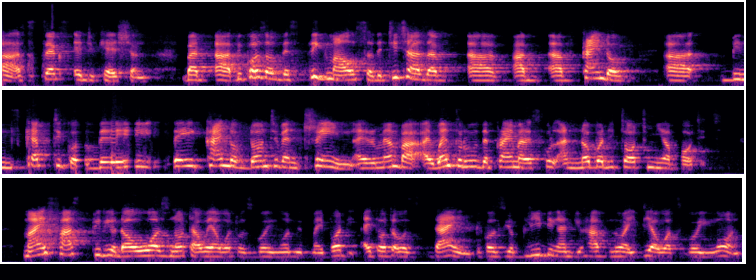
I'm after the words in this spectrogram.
uh, sex education. But uh, because of the stigma, also, the teachers have, uh, have, have kind of uh, been skeptical. They they kind of don't even train. I remember I went through the primary school and nobody taught me about it my first period, I was not aware what was going on with my body. I thought I was dying because you're bleeding and you have no idea what's going on.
